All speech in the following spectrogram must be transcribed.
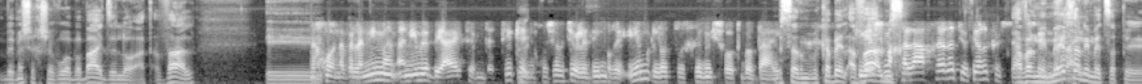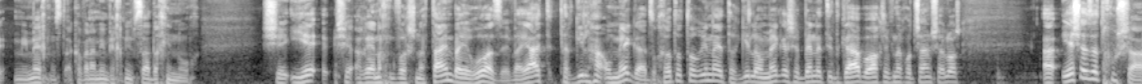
במשך שבוע בבית זה לא את. אבל... אה, נכון, אבל אני, אני מביעה את עמדתי, כי אני חושבת שילדים בריאים לא צריכים לשהות בבית. בסדר, מקבל, כי יש אבל... מחלה אחרת יותר קשה. אבל כן, ממך. אני מצפה, ממך, הכוונה ממך ממשרד החינוך, שיהיה, שהרי אנחנו כבר שנתיים באירוע הזה, והיה את תרגיל האומגה, את זוכרת אותו רינה? את תרגיל האומגה שבנט התגאה בו רק לפני חודשיים שלוש. יש איזו תחושה,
